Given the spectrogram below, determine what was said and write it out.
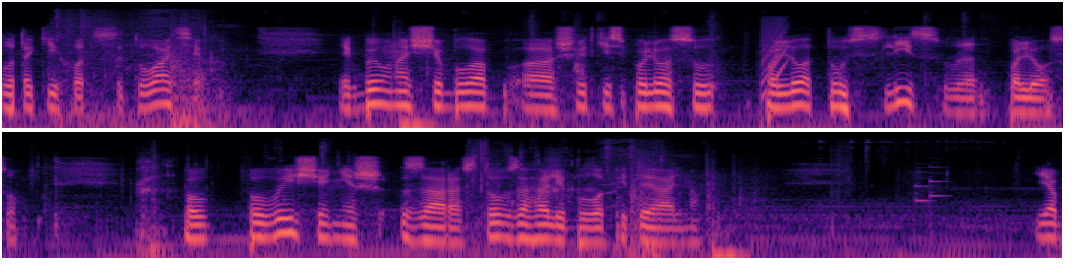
в таких от ситуаціях. Якби у нас ще була б а, швидкість польосу, польоту сліз е, польосу по- повище, ніж зараз, то взагалі було б ідеально. Я б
